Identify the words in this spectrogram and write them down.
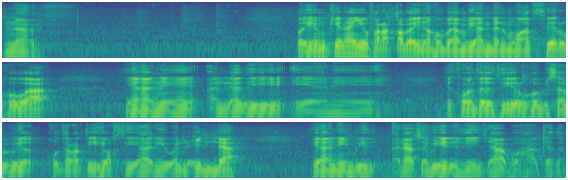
نعم. ويمكن أن يفرق بينهما بأن المؤثر هو يعني الذي يعني يكون تأثيره بسبب قدرته واختياره والعلة يعني على سبيل الإيجاب وهكذا.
